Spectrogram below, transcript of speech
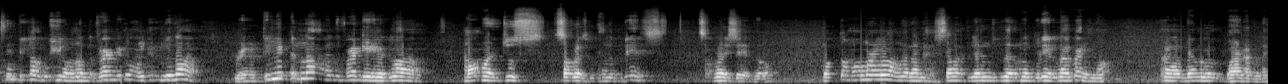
ஃப்ரூட்டிலாம் குடிக்கிறோம் அந்த ஃபேக்ட்ரிலாம் அங்கேருந்து தான் டின்னிட்டுன்னா அந்த ஃபேக்ட்ரிகளுக்கெல்லாம் மாம்பழ ஜூஸ் சப்ளை அந்த பேஸ் சப்ளை செய்யப்படுறோம் மொத்த மாம்பழங்களும் அங்கே தானே. சேலத்துலேருந்து தருமபுரி எல்லாமே இருந்தோம் பெங்களூர் பார்டரில்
